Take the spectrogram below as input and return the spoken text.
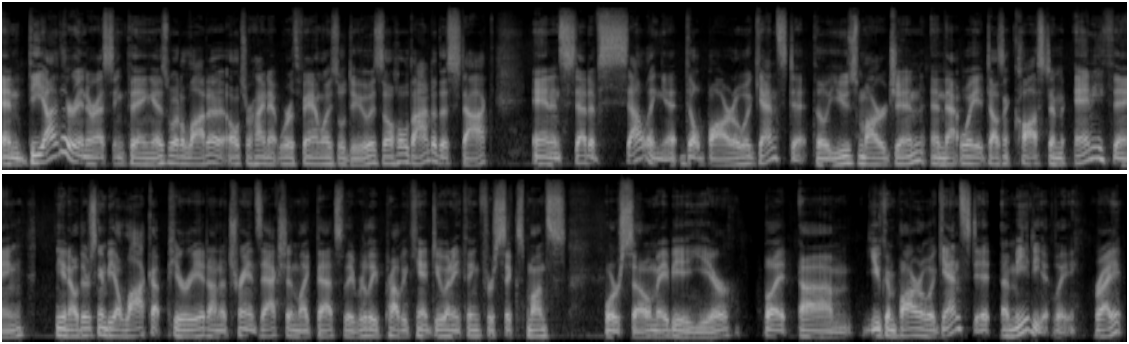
and the other interesting thing is what a lot of ultra high net worth families will do is they'll hold on to the stock and instead of selling it, they'll borrow against it. They'll use margin and that way it doesn't cost them anything. You know, there's going to be a lockup period on a transaction like that. So they really probably can't do anything for six months or so, maybe a year. But um, you can borrow against it immediately, right?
